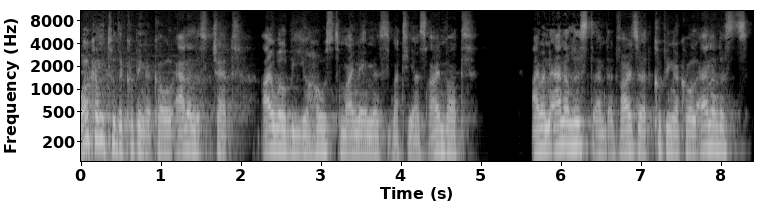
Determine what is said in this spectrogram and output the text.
Welcome to the KuppingerCole Analyst Chat. I will be your host. My name is Matthias Reinwarth. I'm an analyst and advisor at KuppingerCole Analysts.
